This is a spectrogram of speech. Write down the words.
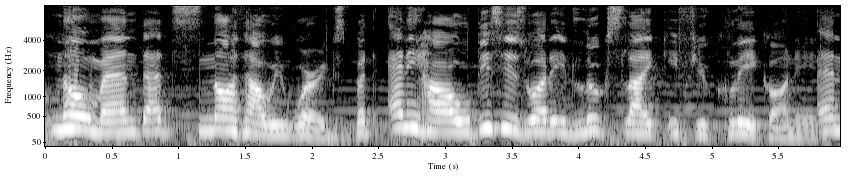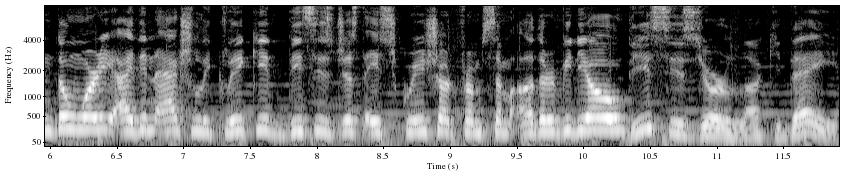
no man, that's not how it works. But anyhow, this is what it looks like if you click on it. And don't worry, I didn't actually click it. This is just a screenshot from some other video. This is your lucky day.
